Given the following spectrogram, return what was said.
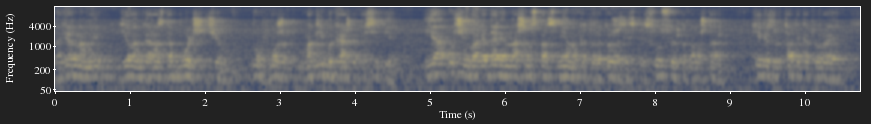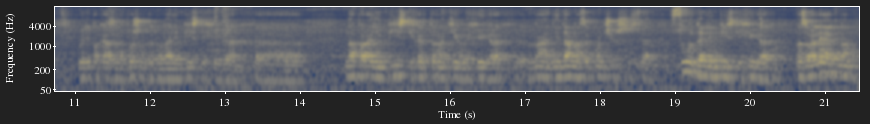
наверное, мы делаем гораздо больше, чем, ну, может, могли бы каждый по себе. Я очень благодарен нашим спортсменам, которые тоже здесь присутствуют, потому что те результаты, которые были показаны в прошлом году на Олимпийских играх, э, на паралимпийских альтернативных играх, на недавно закончившихся сурдоолимпийских играх, позволяют нам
